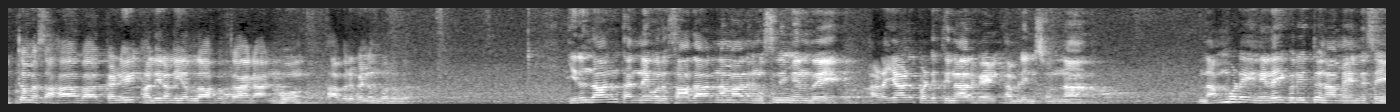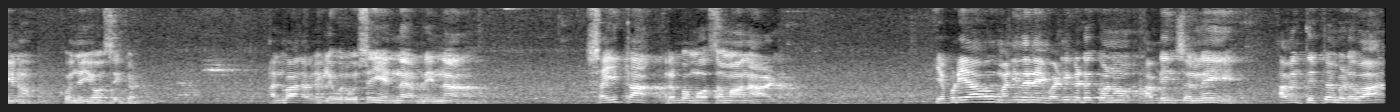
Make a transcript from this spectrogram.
உத்தம சஹாபாக்களில் அலிரலி அல்லாஹு தாலா அன்பும் அவர்களும் ஒருவர். இருந்தாலும் தன்னை ஒரு சாதாரணமான முஸ்லீம் என்று அடையாளப்படுத்தினார்கள் அப்படின்னு சொன்னால் நம்முடைய நிலை குறித்து நாம் என்ன செய்யணும்? கொஞ்சம் யோசிக்கணும். அன்பானவர்களே ஒரு விஷயம் என்ன அப்படின்னா சைத்தான் ரொம்ப மோசமான ஆள். எப்படியாவது மனிதனை வழி கெடுக்கணும் அப்படின்னு சொல்லி அவன் திட்டமிடுவான்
